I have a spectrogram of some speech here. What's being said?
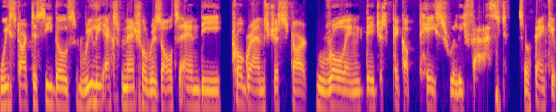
we start to see those really exponential results and the programs just start rolling. They just pick up pace really fast. So thank you.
